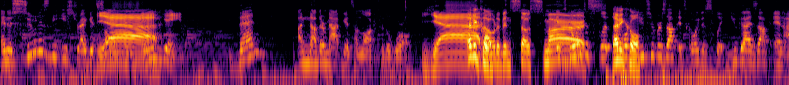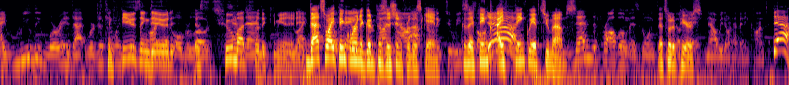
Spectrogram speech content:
And as soon as the Easter egg gets Yeah. solved in any game, then another map gets unlocked for the world. yeah, That'd be cool. That would have been so smart. It's going to split That'd be all cool. the YouTubers up. It's going to split you guys up, and I really worry that we're just confusing, going to dude. content It's too much for the community. like, that's why I think okay, we're in a good position for this game like, two weeks because of I think solid I think we have two And maps. then the problem is going to That's be, what it okay, appears. now we don't have any content. Yeah,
